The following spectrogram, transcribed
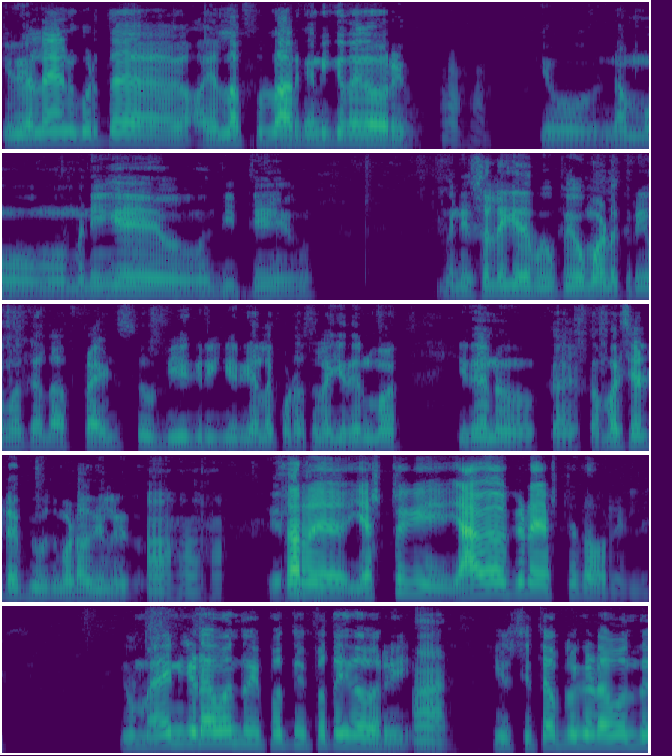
ಇವೆಲ್ಲ ಏನ್ ಕೊಡ್ತ ಎಲ್ಲ ಫುಲ್ ಆರ್ಗಾನಿಕ್ ಇದಾಗವ್ರಿ ಇವು. ಹ್ಮ್ ಹ್ಮ್. ಇವು ನಮ್ಮ ಮನೆಗೆ ಒಂದೀತಿ ಮನೆ ಸಲಿಗೆ ಉಪಯೋಗ ಮಾಡ್ಲಕ್ರಿ ಮತ್ತೆಲ್ಲ ಫ್ರೆಂಡ್ಸ್ ಬೀಗ್ರಿ ಗೀರಿ ಎಲ್ಲ ಕೊಡೋ ಸಲ ಇದೇನ್ ಮ- ಇದೇನು ಕಮರ್ಷಿಯಲ್ ಟೈಪ್ ಯೂಸ್ ಮಾಡೋದಿಲ್ಲ ಇದು. ಹ್ಮ್ ಹ್ಮ್ ಹ್ಮ್. ಸರ್ ಎಷ್ಟು ಯಾವ್ಯಾವ ಗಿಡ ಎಷ್ಟು ಇದಾವ್ರಿ ಇಲ್ಲಿ? ಇವು ಮಾವಿನ ಗಿಡ ಒಂದು ಇಪ್ಪತ್ತು ಇಪ್ಪತ್ತೈದು ಅವ್ರಿ ಹಾ ರೀ. ಇವು ಸೀತಾಫಲ ಗಿಡ ಒಂದು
